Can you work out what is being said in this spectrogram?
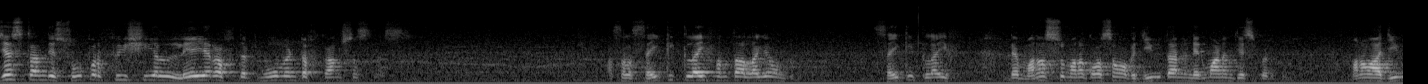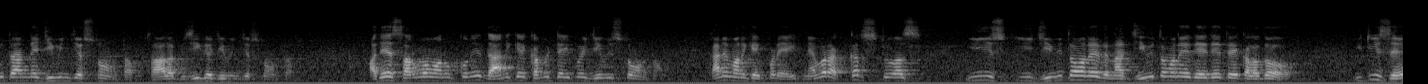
just on the superficial layer of that moment of consciousness అసలు సైకిక్ లైఫ్ అంతా అలాగే ఉంటుంది సైకిక్ లైఫ్ అంటే మనస్సు మన కోసం ఒక జీవితాన్ని నిర్మాణం చేసి పెడుతుంది. మనం ఆ జీవితాన్నే జీవించేస్తూ ఉంటాం. చాలా బిజీగా జీవించేస్తూ ఉంటాం. అదే సర్వం అనుకుని దానికే కమిట్ అయిపోయి జీవిస్తూ ఉంటాం. కానీ మనకి ఎప్పుడే it never occurs to us ఈ ఈ జీవితం అనేది నా జీవితం అనేది ఏదైతే కలదో ఇట్ ఈస్ a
